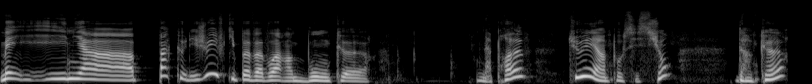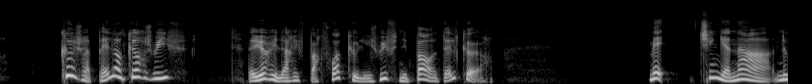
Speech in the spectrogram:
Mais il n'y a pas que les juifs qui peuvent avoir un bon cœur. La preuve, tu es en possession d'un cœur que j'appelle un cœur juif. D'ailleurs, il arrive parfois que les juifs n'aient pas un tel cœur. Mais Chingana ne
